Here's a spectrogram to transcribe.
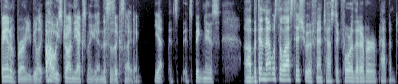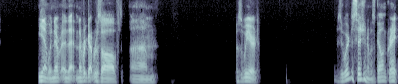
fan of Byrne. You'd be like, oh, he's drawing the X Men again. This is exciting. Yep, it's it's big news. Uh, but then that was the last issue of Fantastic Four that ever happened. Yeah, we never that never got resolved. Um, it was weird. It was a weird decision. It was going great.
